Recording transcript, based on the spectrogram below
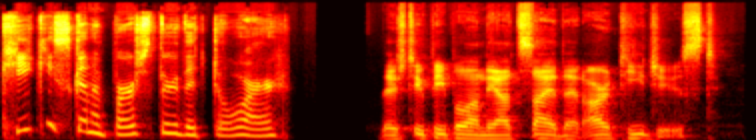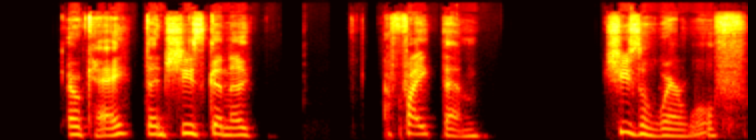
Kiki's gonna burst through the door. There's two people on the outside that are T juiced. Okay. Then she's gonna fight them. She's a werewolf.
